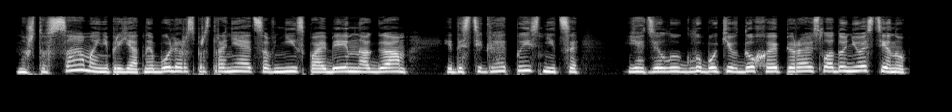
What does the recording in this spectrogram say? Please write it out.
но что самое неприятное, боль распространяется вниз по обеим ногам и достигает поясницы. Я делаю глубокий вдох и опираюсь ладонью о стену.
